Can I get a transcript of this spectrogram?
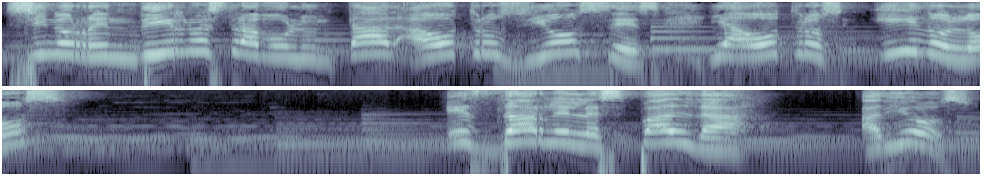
sino rendir nuestra voluntad a otros dioses y a otros ídolos, es darle la espalda a Dios.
